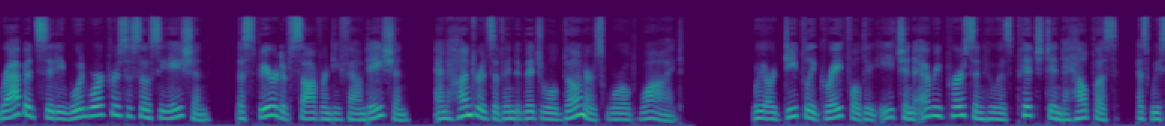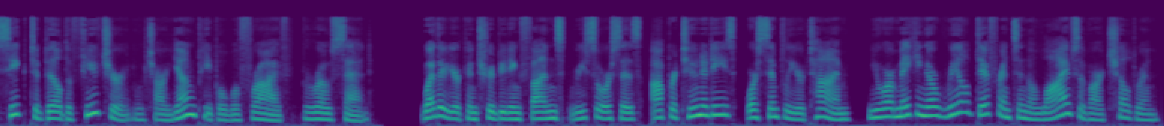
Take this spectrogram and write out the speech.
Rapid City Woodworkers Association, the Spirit of Sovereignty Foundation, and hundreds of individual donors worldwide. We are deeply grateful to each and every person who has pitched in to help us as we seek to build a future in which our young people will thrive, Garreau said. Whether you're contributing funds, resources, opportunities, or simply your time, you are making a real difference in the lives of our children.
